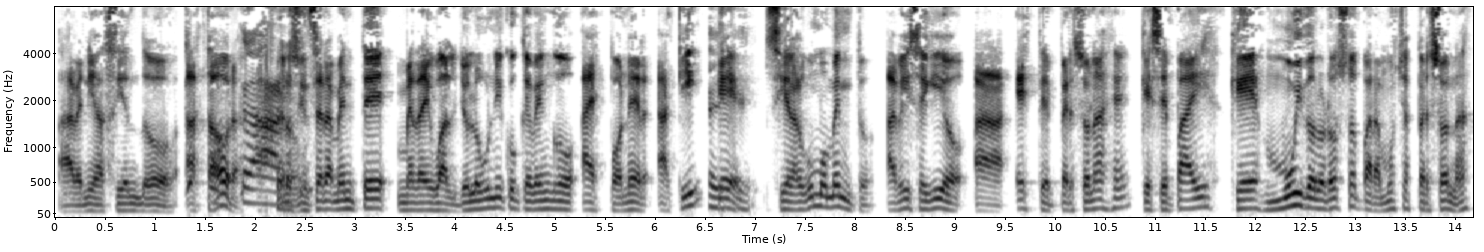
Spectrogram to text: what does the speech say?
ha venido haciendo hasta ahora. Claro. Pero sinceramente me da igual. Yo lo único que vengo a exponer aquí ¿El que si en algún momento habéis seguido a este personaje, que sepáis que es muy doloroso para muchas personas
